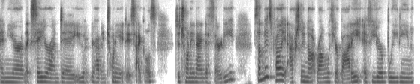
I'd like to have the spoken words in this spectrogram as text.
and you're like, say you're on day, you, you're having 28 day cycles to 29 to 30. Something's probably actually not wrong with your body if you're bleeding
